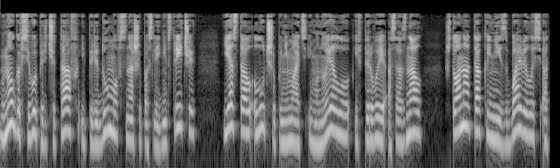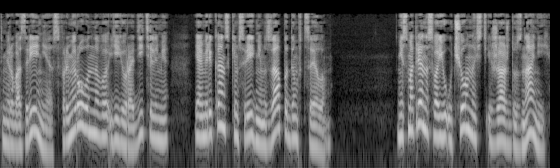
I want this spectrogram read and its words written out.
Много всего перечитав и передумав с нашей последней встречи, я стал лучше понимать Эммануэлу и впервые осознал, что она так и не избавилась от мировоззрения, сформированного ее родителями и американским Средним Западом в целом. Несмотря на свою ученость и жажду знаний,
